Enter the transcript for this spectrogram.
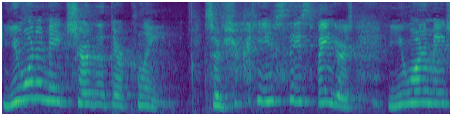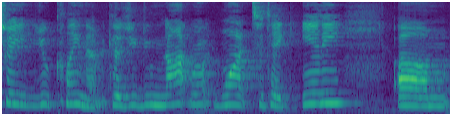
you want to make sure that they're clean. So if you're going to use these fingers, you want to make sure you clean them because you do not want to take any um,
